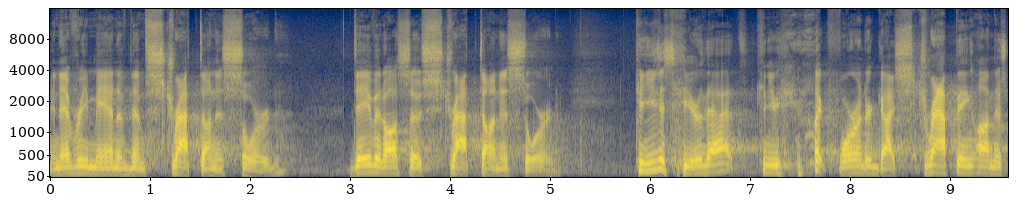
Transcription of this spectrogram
And every man of them strapped on his sword. David also strapped on his sword. Can you just hear that? Can you hear like 400 guys strapping on this?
